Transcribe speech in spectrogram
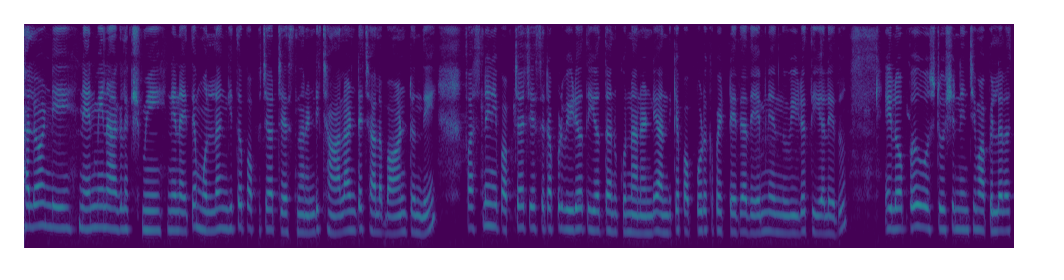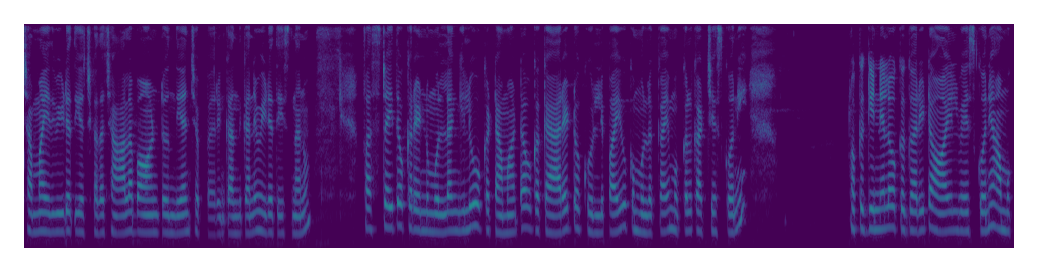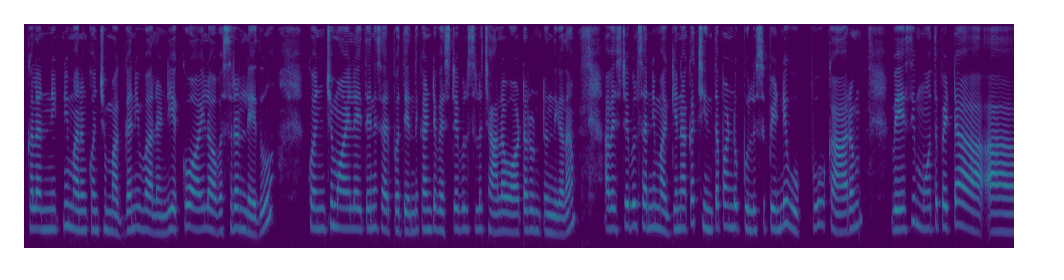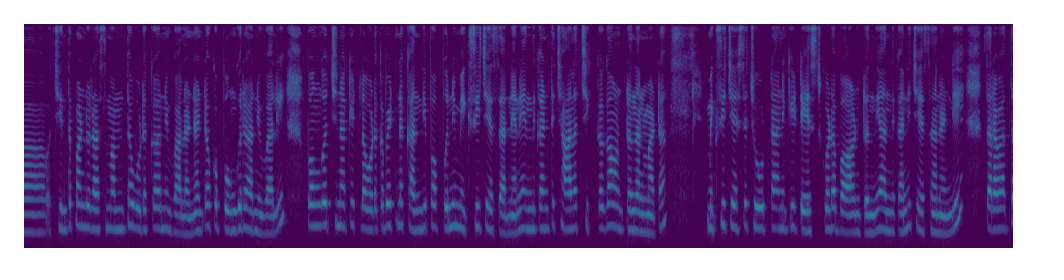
Hello అండి నేను మీ నాగలక్ష్మి. నేనైతే ముల్లంగితో పప్పుచారు చేస్తున్నానండి. చాలా అంటే చాలా బాగుంటుంది. ఫస్ట్ నేను ఈ పప్పుచారు చేసేటప్పుడు వీడియో తీయొద్దు అనుకున్నానండి. అందుకే పప్పు ఉడకపెట్టేది అదేం నేను వీడియో తీయలేదు. ఈలోపు ట్యూషన్ నుంచి మా పిల్లలు వచ్చి ఇది వీడియో తీయొచ్చు కదా చాలా బాగుంటుంది అని చెప్పారు. ఇంకా అందుకని వీడియో తీస్తున్నాను. ఫస్ట్ అయితే ఒక రెండు ముల్లంగిలు ఒక టమాటా ఒక క్యారెట్ ఒక ఉల్లిపాయ ఒక ములక్కాయ ముక్కలు కట్ చేసుకొని ఒక గిన్నెలో ఒక గరిట ఆయిల్ వేసుకొని ఆ ముక్కలన్నిటిని మనం కొంచెం మగ్గనివ్వాలండి. ఎక్కువ ఆయిల్ అవసరం లేదు. కొంచెం ఆయిల్ అయితేనే సరిపోద్ది. ఎందుకంటే వెజిటేబుల్స్లో చాలా వాటర్ ఉంటుంది కదా. ఆ వెజిటేబుల్స్ అన్నీ మగ్గినాక చింతపండు పులుసు పిండి ఉప్పు కారం వేసి మూత పెట్టి ఆ చింతపండు రసం అంతా ఉడకనివ్వాలండి. అంటే ఒక పొంగు రానివ్వాలి. పొంగు వచ్చినాక ఇట్లా ఉడకబెట్టిన కందిపప్పుని మిక్సీ చేశాను నేను. ఎందుకంటే చాలా చిక్కగా ఉంటుందన్నమాట. మిక్సీ చేస్తే చూడటానికి టేస్ట్ కూడా బాగుంటుంది. ఉంటుంది. అందుకని చేశానండి. తర్వాత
